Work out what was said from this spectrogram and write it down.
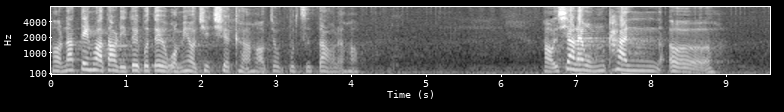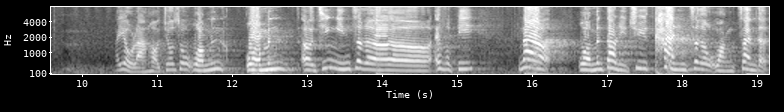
哦，那电话到底对不对？我没有去 check 哈，就不知道了哈。好，下来我们看，呃，还有啦，哈，就是说我们我们呃经营这个 FB，那我们到底去看这个网站的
